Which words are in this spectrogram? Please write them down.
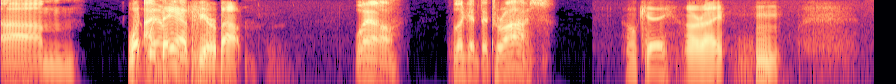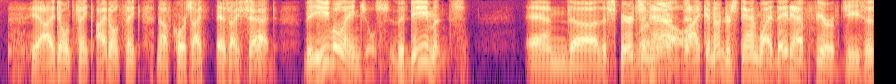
Um, what would they see... have fear about? Well, look at the cross. Okay, all right. Hmm. Yeah, I don't think I don't think now of course I as I said, the evil angels, the demons, and uh, the spirits well, in hell. They're, they're, I can understand why they'd have fear of Jesus,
